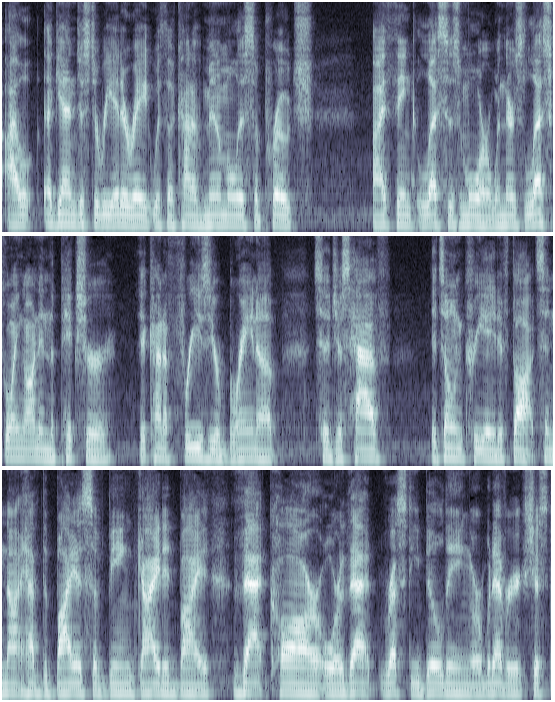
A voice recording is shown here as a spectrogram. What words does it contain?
I'll again just to reiterate with a kind of minimalist approach. I think less is more. When there's less going on in the picture, it kind of frees your brain up to just have its own creative thoughts and not have the bias of being guided by that car or that rusty building or whatever. It's just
